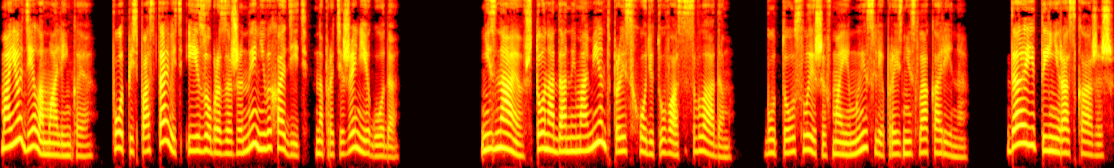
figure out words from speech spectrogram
Мое дело маленькое — подпись поставить и из образа жены не выходить на протяжении года. Не знаю, что на данный момент происходит у вас с Владом, будто услышав мои мысли, произнесла Карина. Да и ты не расскажешь,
